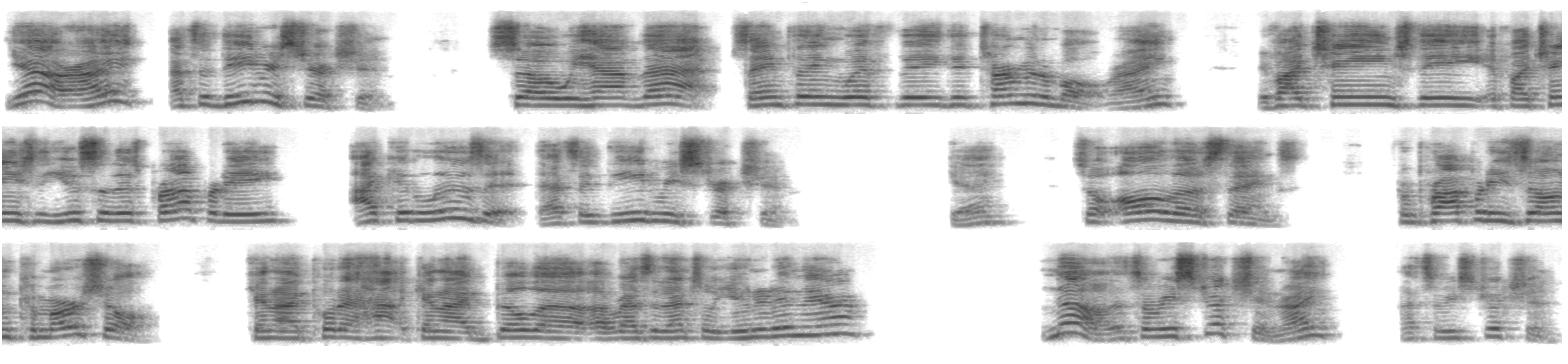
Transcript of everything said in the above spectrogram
Yeah, right. That's a deed restriction. So we have that. Same thing with the determinable, right? If I change the if I change the use of this property, I could lose it. That's a deed restriction. Okay. So all those things. For property zone commercial, can I put a can I build a, a residential unit in there? No, that's a restriction, right? That's a restriction.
